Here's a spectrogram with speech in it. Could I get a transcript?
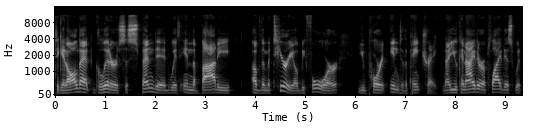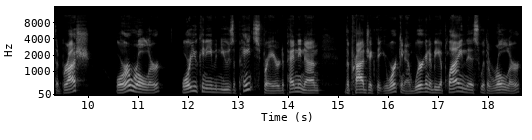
to get all that glitter suspended within the body of the material before you pour it into the paint tray. Now you can either apply this with a brush or a roller, or you can even use a paint sprayer depending on the project that you're working on. We're gonna be applying this with a roller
